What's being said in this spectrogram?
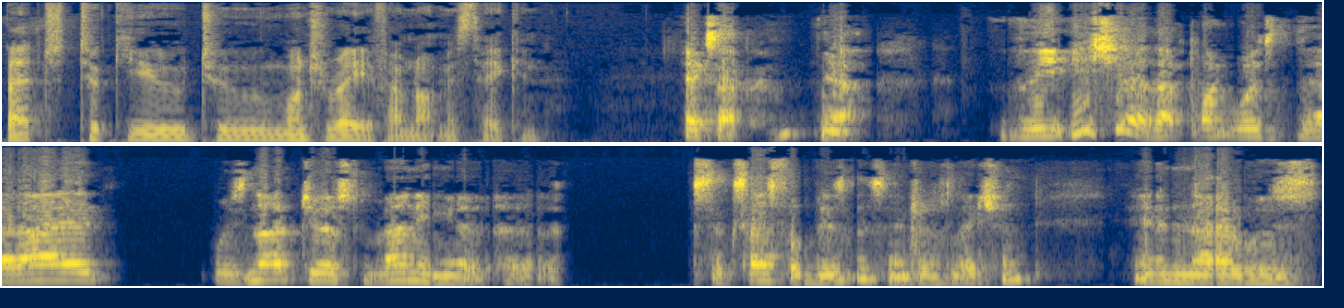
that took you to Monterey, if I'm not mistaken. Exactly, yeah. The issue at that point was that I was not just running a, a successful business in translation, and I was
